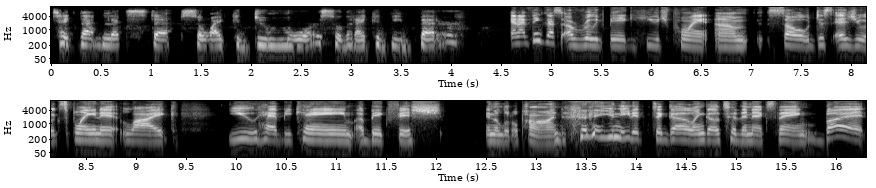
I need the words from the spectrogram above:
take that next step so I could do more, so that I could be better. And I think that's a really big, huge point. Um, so just as you explain it, like you had became a big fish in a little pond. you needed to go and go to the next thing. But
